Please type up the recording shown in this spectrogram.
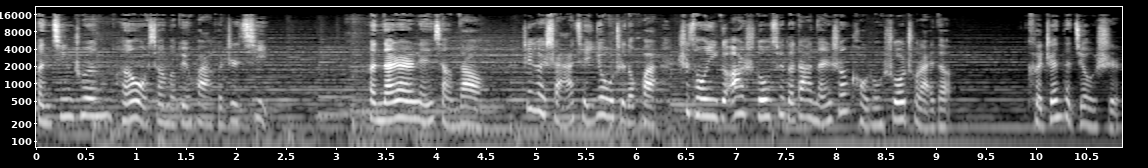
很青春、很偶像的对话和志气，很难让人联想到这个傻且幼稚的话是从一个二十多岁的大男生口中说出来的。可真的就是，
